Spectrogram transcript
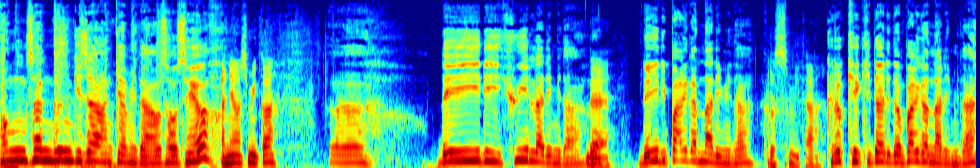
정상근 기자 함께합니다. 어서 오세요. 안녕하십니까? 어, 내일이 휴일 날입니다. 네. 내일이 빨간 날입니다. 그렇습니다. 그렇게 기다리던 빨간 날입니다.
